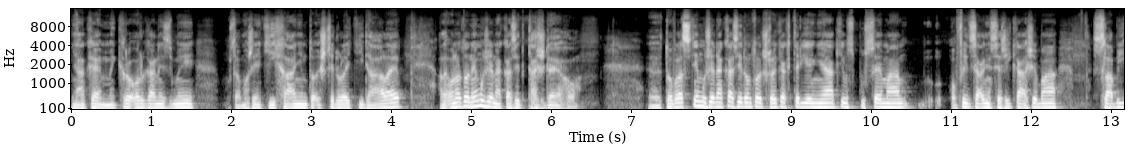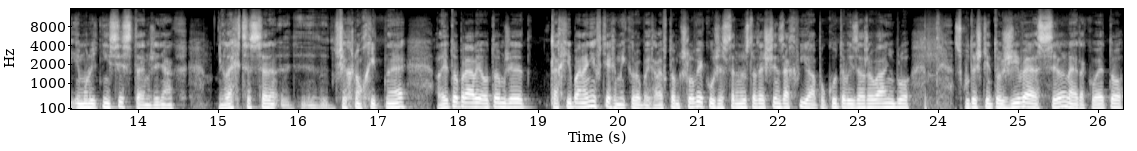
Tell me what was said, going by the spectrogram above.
nějaké mikroorganismy, samozřejmě tícháním to ještě doletí dále, ale ono to nemůže nakazit každého. To vlastně může nakazit jenom toho člověka, který je nějakým způsobem má, oficiálně se říká, že má slabý imunitní systém, že nějak lehce se všechno chytne, ale je to právě o tom, že ta chyba není v těch mikrobech, ale v tom člověku, že se nedostatečně zachvíjá. Pokud to vyzařování bylo skutečně to živé, silné, takové to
